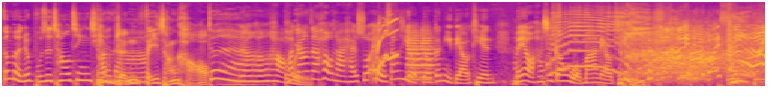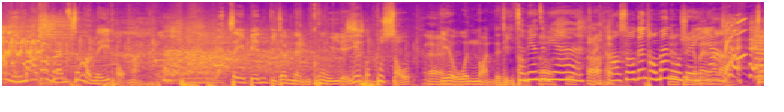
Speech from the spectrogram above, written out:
根本就不是超亲切他的啊。人非常好。对啊，人很好，他对刚刚在后台还说：“哎，我上次有有跟你聊天，没有，他是跟我妈聊天。”你跟你妈竟然 这么雷同啊！这一边比较冷酷一点，因为都不熟，也有温暖的地方。这边这边好熟，跟同班同学一样？中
